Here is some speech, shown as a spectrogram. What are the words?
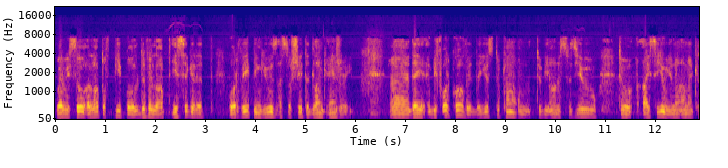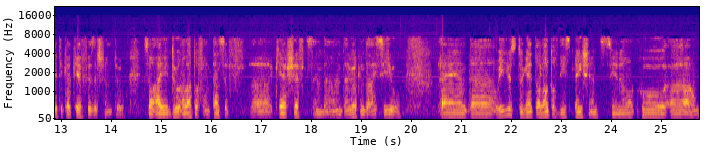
where we saw a lot of people developed e-cigarette or vaping use associated lung injury. Uh, they before COVID, they used to come. To be honest with you, to ICU. You know, I'm a critical care physician too, so I do a lot of intensive uh, care shifts, and, and I work in the ICU. And uh, we used to get a lot of these patients, you know, who um,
